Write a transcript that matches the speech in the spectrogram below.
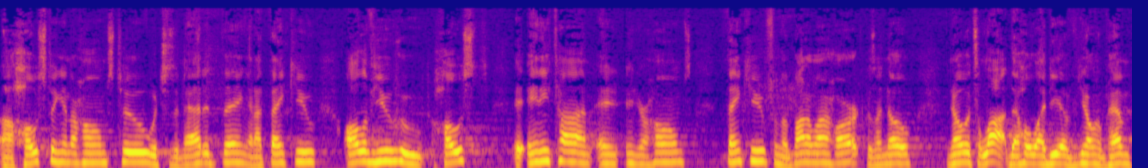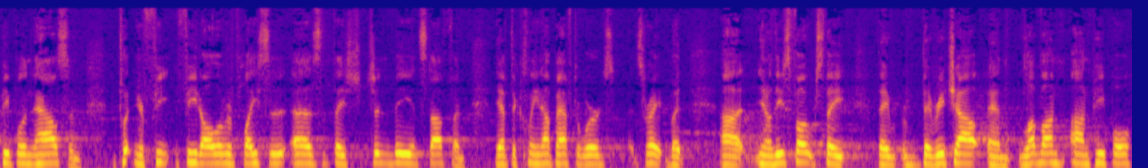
uh, hosting in their homes too, which is an added thing. And I thank you, all of you who host at any time in, in your homes. Thank you from the bottom of my heart because I know, you know, it's a lot. That whole idea of you know having people in the house and putting your feet, feet all over places that they shouldn't be and stuff, and you have to clean up afterwards. It's great. But, uh, you know, these folks, they, they, they reach out and love on, on people,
